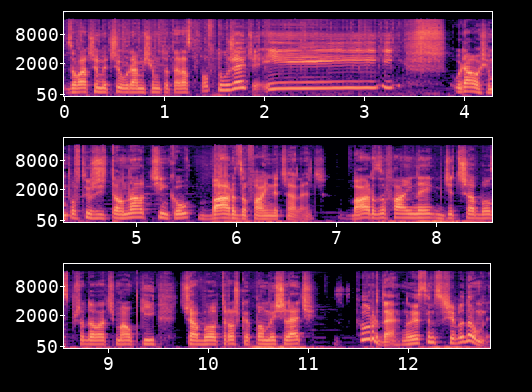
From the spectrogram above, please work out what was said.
Zobaczymy, czy uda mi się to teraz powtórzyć i... Udało się powtórzyć to na odcinku. Bardzo fajny challenge. Bardzo fajny, gdzie trzeba było sprzedawać małpki, trzeba było troszkę pomyśleć. Kurde, no jestem z siebie dumny.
